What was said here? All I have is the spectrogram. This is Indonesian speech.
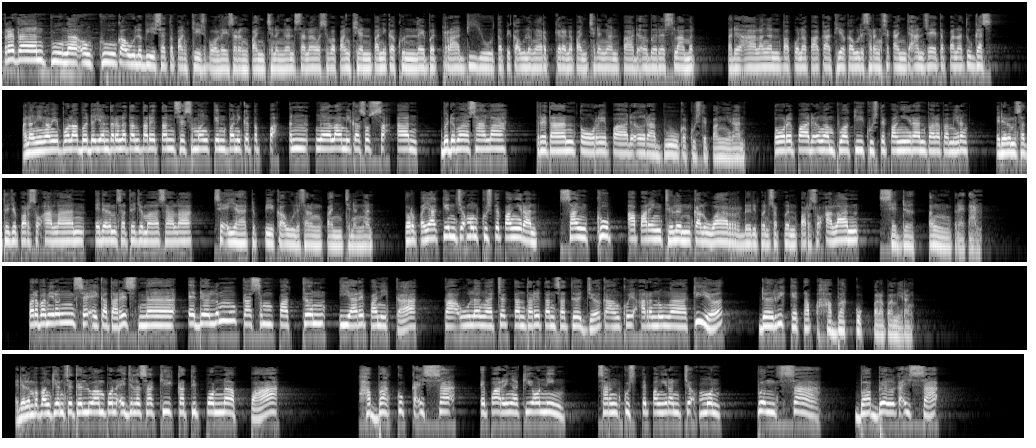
Tretan bunga ongku kau lebih satu pangki sepole sarang pancenengan sana sebab pangkian panika kun lebet radio tapi kau lengar kerana pancenengan pada ebere selamat. Pada alangan papun apakah dia kau sarang sekancaan saya tepana tugas. Ananging ngami pola beda yantarana tantaretan sesemangkin panika tepaan ngalami kasosaan. Beda masalah tretan tore pada erabu ke Gusti Pangeran. Tore pada ngampuaki Gusti Pangeran para pamirang e dalam satu je persoalan, e dalam satu je masalah, saya hadapi kaula sarang panjenengan. Tor payakin mun kuste pangeran, sanggup apa yang jalan keluar dari pensaben persoalan sedeteng tretan. Para pamireng seekatarisna e dalam kesempatan iare panika kaula ngajak tantaretan sateja kaangkui arenunga kia dari kitab Habakuk para pamirang. E dalam pepangkian sedelu ampun e jelasaki katipon napa habakuk kaisa e paringaki oning sarang kuste pangeran mon bangsa Babel kaisa.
